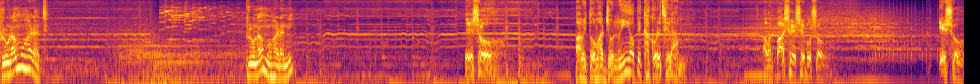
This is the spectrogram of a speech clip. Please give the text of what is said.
প্রণাম মহারাজ। প্রণাম মহারানী। এসো। আমি তোমার জন্যই অপেক্ষা করেছিলাম। আমার পাশে এসে বসো। এসো।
